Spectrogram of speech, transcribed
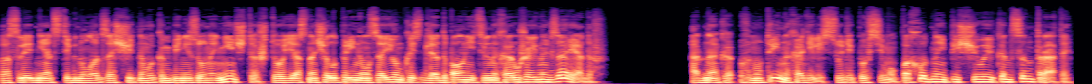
Последний отстегнул от защитного комбинезона нечто, что я сначала принял за емкость для дополнительных оружейных зарядов. Однако внутри находились, судя по всему, походные пищевые концентраты.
